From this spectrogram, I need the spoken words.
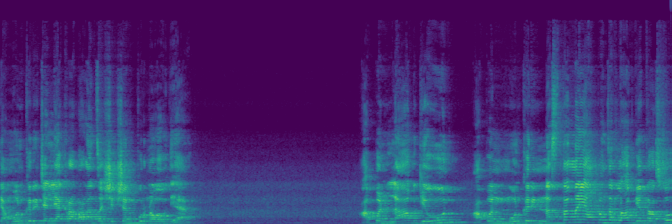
त्या मोलकरीच्या लेकरा बाळांचं शिक्षण पूर्ण होऊ द्या. आपण लाभ घेऊन आपण मोलकरी नसतानाही आपण जर लाभ घेत असतो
